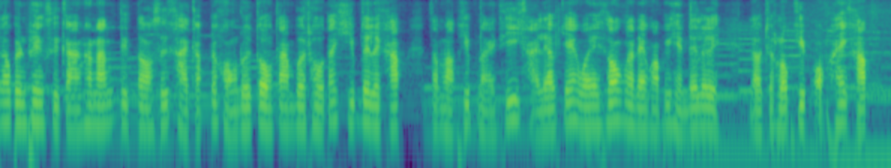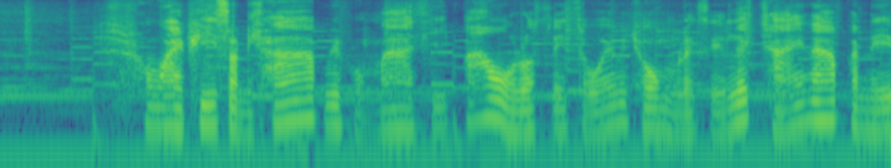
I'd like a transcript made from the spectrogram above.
เราเป็นเพียงสื่อกลางเท่านั้นติดต่อซื้อขายกับเจ้าของโดยตรงตามเบอร์โทรใต้คลิปได้เลยครับสำหรับคลิปไหนที่ขายแล้วแจ้งไว้ในช่องแสดงความคิดเห็นได้เลยเราจะลบคลิปออกให้ครับ YP สวัสดีครับนี่ผมมาชี้เป้ารถสวยๆมาชมเลยเสียเลือกใช้นะครับคันนี้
